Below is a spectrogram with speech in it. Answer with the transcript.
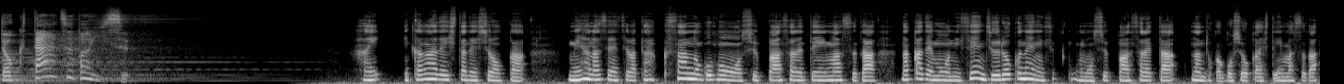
ドクターズボイス。はいいかがでしたでしょうか？三原先生はたくさんのご本を出版されていますが、中でも2016年に出版された何度かご紹介していますが、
